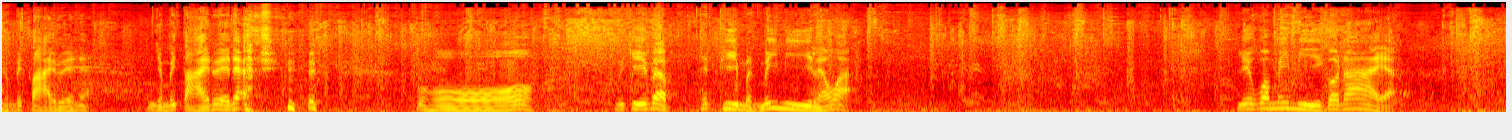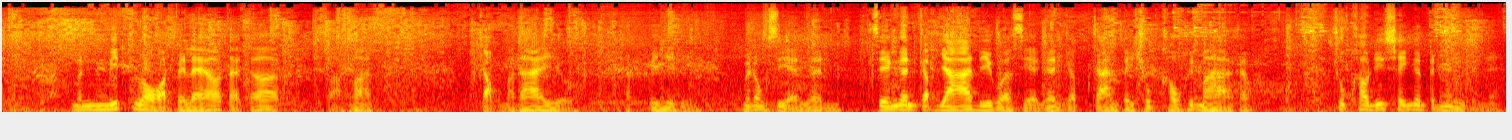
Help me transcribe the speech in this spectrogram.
ยังไม่ตายด้วยเนี่ย ยังไม่ตายด้วยเนี่ย โอ้โห เมื่อกี้แบบเทพีเหมือนไม่มีแล้วอะเรียกว่าไม่มีก็ได้อะมันมิดหลอดไปแล้ว แต่ก็สามารถกลับมาได้อยู่แฮปปี้ดีไม่ต้องเสียเงิน เสียเงินกับยาดีกว่าเสียเงินกับการไปชุบเขาขึ้นมาครับ ชุบเขานี่ใช้เงินเป็นหมื่นนี่ย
